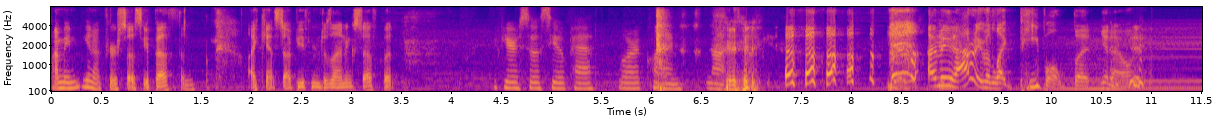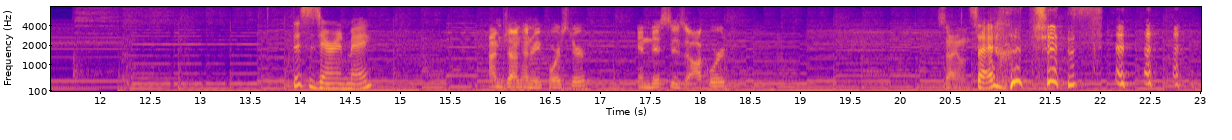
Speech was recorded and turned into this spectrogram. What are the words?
I mean, you know, if you're a sociopath, then I can't stop you from designing stuff. But if you're a sociopath, Laura Klein, not. I mean, I don't even like people, but you know. This is Erin May. I'm John Henry Forster, and this is Awkward. Silence. Silences.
